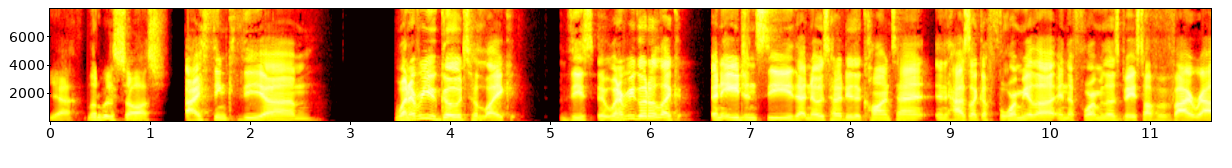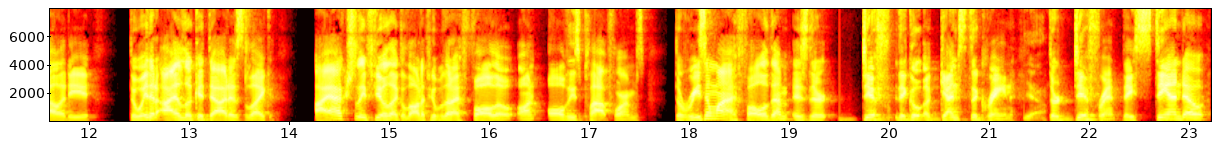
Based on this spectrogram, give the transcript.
Yeah. A little bit of sauce. I think the um whenever you go to like these whenever you go to like an agency that knows how to do the content and has like a formula and the formula is based off of virality, the way that I look at that is like I actually feel like a lot of people that I follow on all these platforms, the reason why I follow them is they're diff they go against the grain. Yeah. They're different. They stand out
